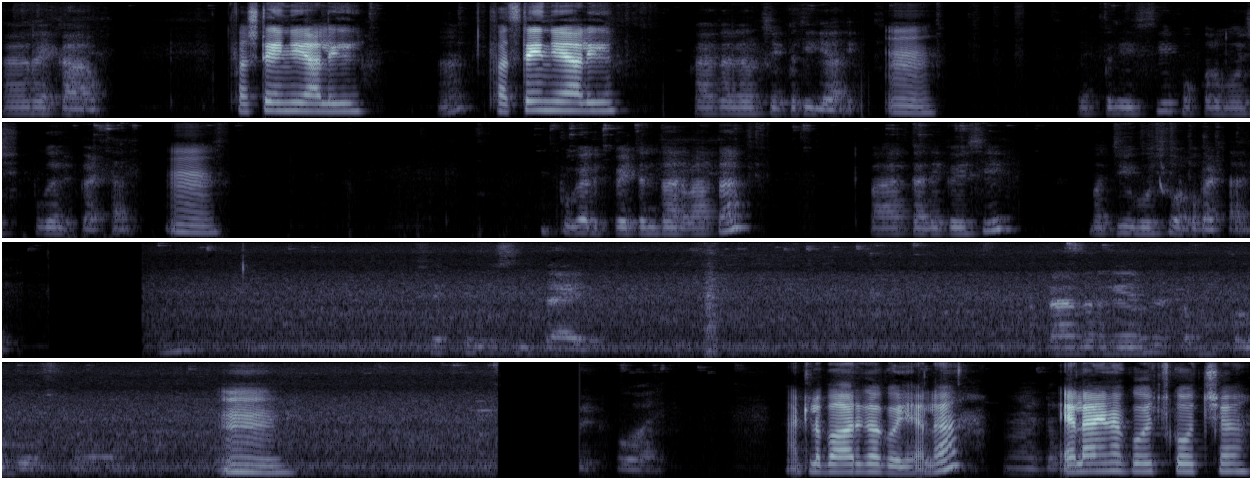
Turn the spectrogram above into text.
కాకరకాయ కారం. ఫస్ట్ ఏం చేయాలి? ఫస్ట్ ఏం చేయాలి? చెక్కు తీయాలి. చెక్కు తీసి ముక్కలు పోసి ఉప్పు కలిపి పెట్టాలి. ఉప్పు కలిపి పెట్టిన తర్వాత బాగా కలిపేసి మజ్జిగ పోసి ఉడకబెట్టాలి. చెక్కు తీసిన కాకరకాయలు ఇట్లా ముక్కలు. పెట్టుకోవాలి. అట్లా బారుగా? ఆ, ఇట్లా ఎలా అయినా కోసుకోవచ్చా?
